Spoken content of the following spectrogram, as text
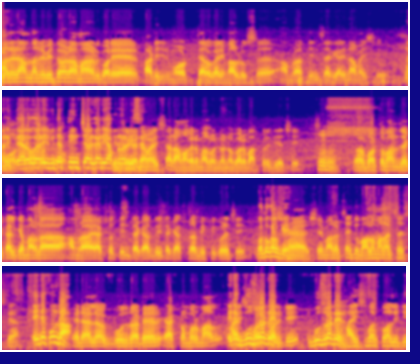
মালের আমদানির ভিতর আমার ঘরের পার্টির মোট তেরো গাড়ি মাল ঢুকছে আমরা তিন চার গাড়ি নামাইছি। মানে তেরো গাড়ির ভিতর তিন চার গাড়ি আপনারা নামাইছি আর আমাদের মাল অন্য অন্য ঘরে ভাগ করে দিয়েছি। তো বর্তমান যে কালকে মালটা আমরা একশো তিন টাকা দুই টাকা একশো টাকা বিক্রি করেছি। গতকালকে? হ্যাঁ সেই মালের চাইতে ভালো মাল আছে আজকে। এইটা কোনটা? এটা হলো গুজরাটের এক নম্বর মাল। এটা গুজরাটের? গুজরাটের? হাই সুপার কোয়ালিটি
